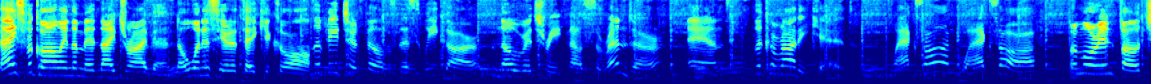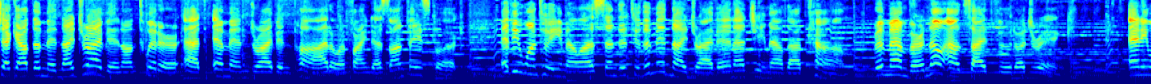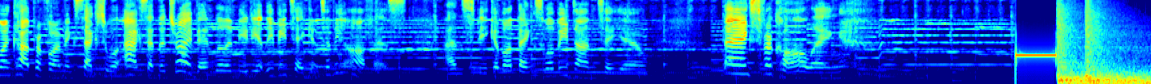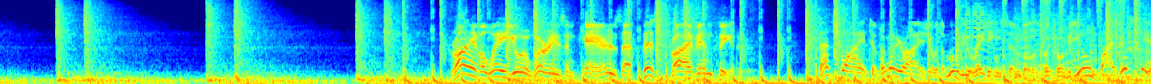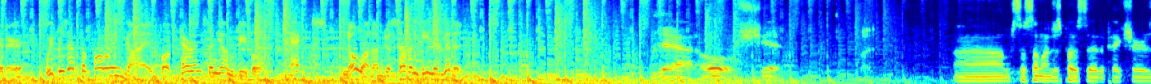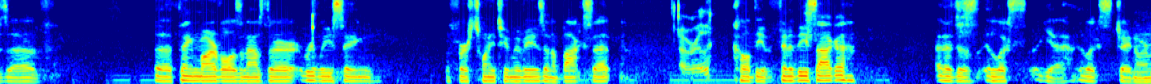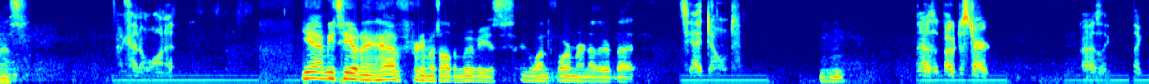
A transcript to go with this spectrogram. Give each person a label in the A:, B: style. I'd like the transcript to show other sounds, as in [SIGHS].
A: Thanks for calling the Midnight Drive-In. No one is here to take your call. The featured films this week are No Retreat, No Surrender and The Karate Kid. Wax on, wax off. For more info, check out the Midnight Drive-In on Twitter at MN or find us on Facebook. If you want to email us, send it to the Midnight Drive-In at gmail.com. Remember, no outside food or drink. Anyone caught performing sexual acts at the drive-in will immediately be taken to the office. Unspeakable things will be done to you. Thanks for calling.
B: Drive away your worries and cares at this drive-in theater.
C: That's why, to familiarize you with the movie rating symbols which will be used by this theater, we present the following guide for parents and young people. X, no one under 17 admitted.
D: Yeah. Oh shit. Um. So someone just posted the pictures of the thing Marvel has announced they're releasing the first 22 movies in a box set
E: Oh, really?
D: called the Infinity Saga, and it just it looks yeah it looks ginormous.
E: I kind of want it.
D: Yeah, me too. And I have pretty much all the movies in one form or another, but
E: See, I don't.
D: mhm.
E: And I was about to start. I was like, like,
